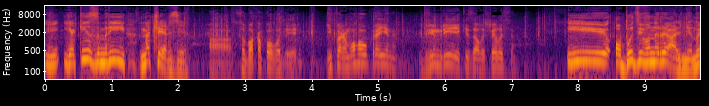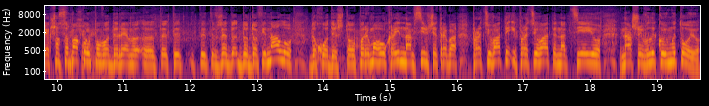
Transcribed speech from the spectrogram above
і- які з мрій на черзі? А, собака поводир і перемога України. Дві мрії, які залишилися. І обидві вони реальні. Ну, якщо собакою Звичайно. поводирем е, ти, ти, ти, ти вже до, до, фіналу доходиш, то перемога України нам всім ще треба працювати і працювати над цією нашою великою метою.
